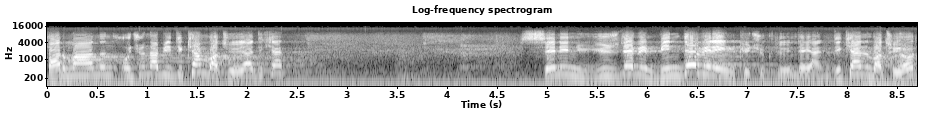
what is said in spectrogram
parmağının ucuna bir diken batıyor ya diken. Senin yüzde bin, binde birin küçüklüğünde yani diken batıyor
